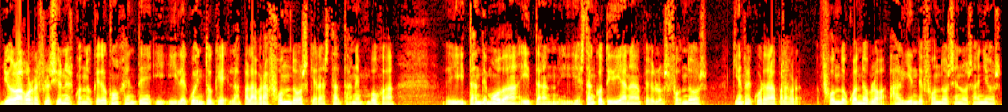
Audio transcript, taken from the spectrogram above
yo hago reflexiones cuando quedo con gente y, le cuento que la palabra fondos, que ahora está tan en boga y tan de moda y, tan, y es tan cotidiana, pero los fondos, ¿quién recuerda la palabra fondo? ¿Cuándo habló alguien de fondos en los años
